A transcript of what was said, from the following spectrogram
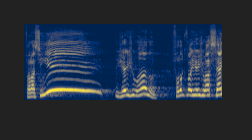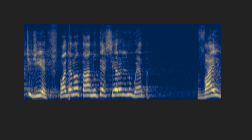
Fala assim, Ih, jejuando. Falou que vai jejuar sete dias. Pode anotar, no terceiro ele não aguenta. Vai,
